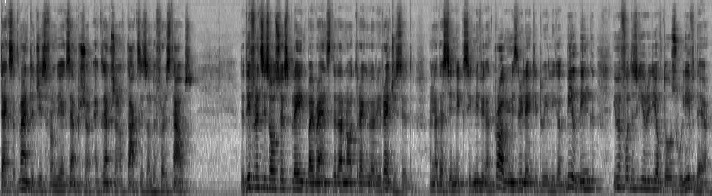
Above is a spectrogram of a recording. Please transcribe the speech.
tax advantages from the exemption, exemption of taxes on the first house. The difference is also explained by rents that are not regularly registered. Another significant problem is related to illegal building, even for the security of those who live there.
